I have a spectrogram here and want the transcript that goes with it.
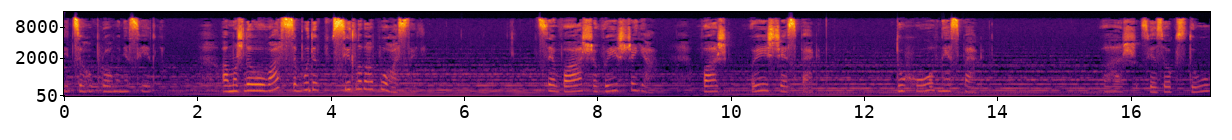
від цього променя світла. А можливо, у вас це буде світлова постать. Це ваше вище я, ваш вищий аспект, духовний аспект, ваш зв'язок з духом.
